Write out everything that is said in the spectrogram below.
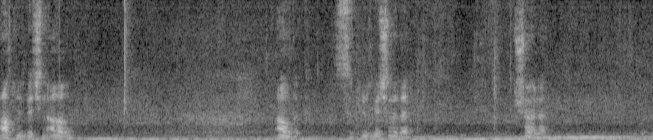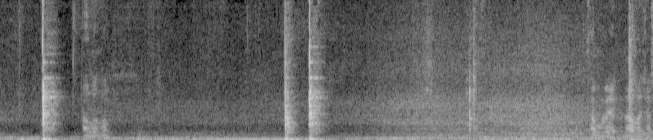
Alt yüzgeçini alalım. Aldık. Sırt yüzgeçini de şöyle alalım. Ta buraya kadar alacağız.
